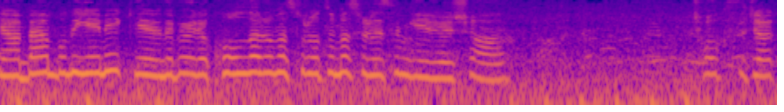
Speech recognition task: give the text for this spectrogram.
Ya ben bunu yemek yerine böyle kollarıma suratıma süresim geliyor şu an. Çok sıcak.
